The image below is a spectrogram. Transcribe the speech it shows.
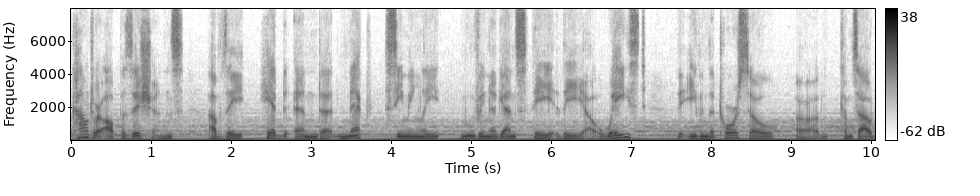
counter oppositions of the head and uh, neck seemingly moving against the, the uh, waist, the, even the torso uh, comes out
